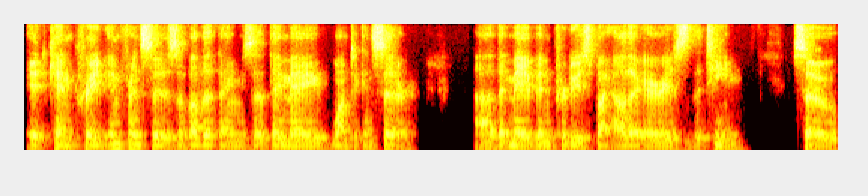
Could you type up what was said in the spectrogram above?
It can create inferences of other things that they may want to consider uh, that may have been produced by other areas of the team. So,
